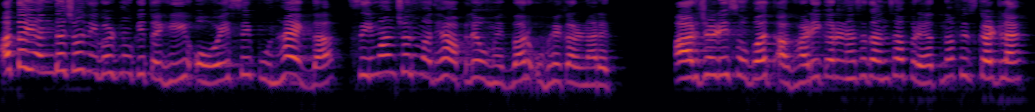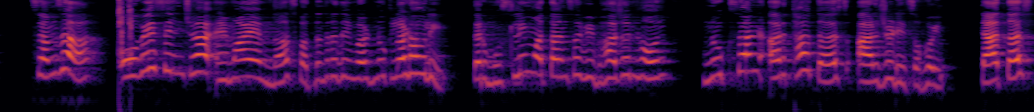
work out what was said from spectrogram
आता यंदाच्या निवडणुकीतही ओवेसी पुन्हा एकदा सीमांचलमध्ये आपले उमेदवार उभे करणार आहेत. आरजेडी सोबत आघाडी करण्याचा त्यांचा प्रयत्न फिसकटलाय. समजा ओवेसींच्या एम आय एमनं स्वतंत्र निवडणूक लढवली तर मुस्लिम मतांचं विभाजन होऊन नुकसान अर्थातच आरजेडीचं होईल. त्यातच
